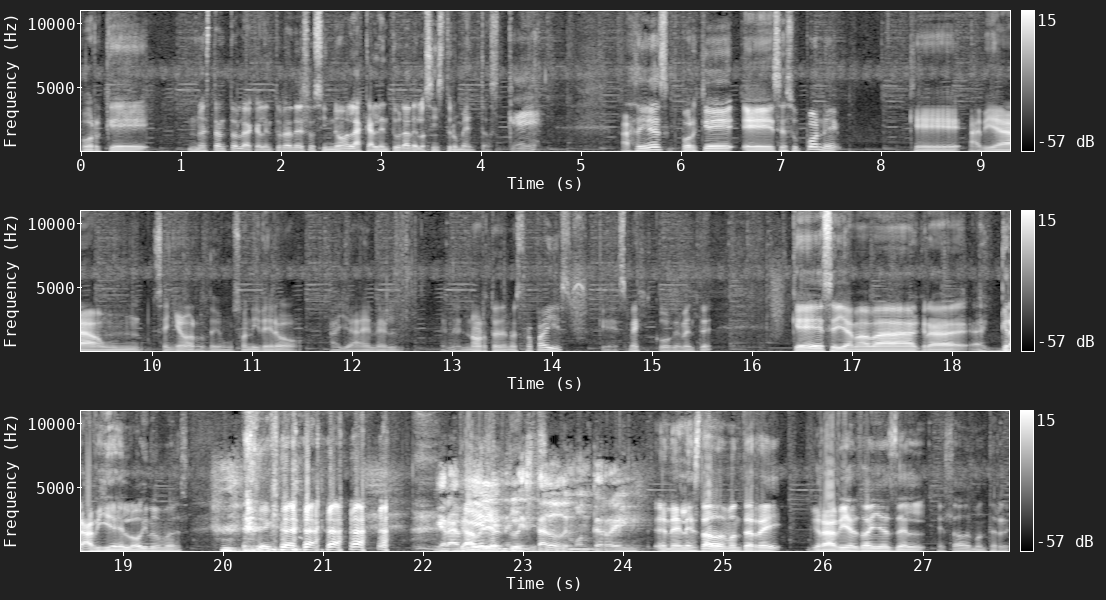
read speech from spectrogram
porque no es tanto la calentura de eso, sino la calentura de los instrumentos. ¿Qué? Así es, porque eh, se supone que había un señor de un sonidero allá en el, en el norte de nuestro país, que es México, obviamente, que se llamaba Graviel, hoy nomás. Graviel en el estado de Monterrey. En el estado de Monterrey. Graviel Dueñas del estado de Monterrey.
